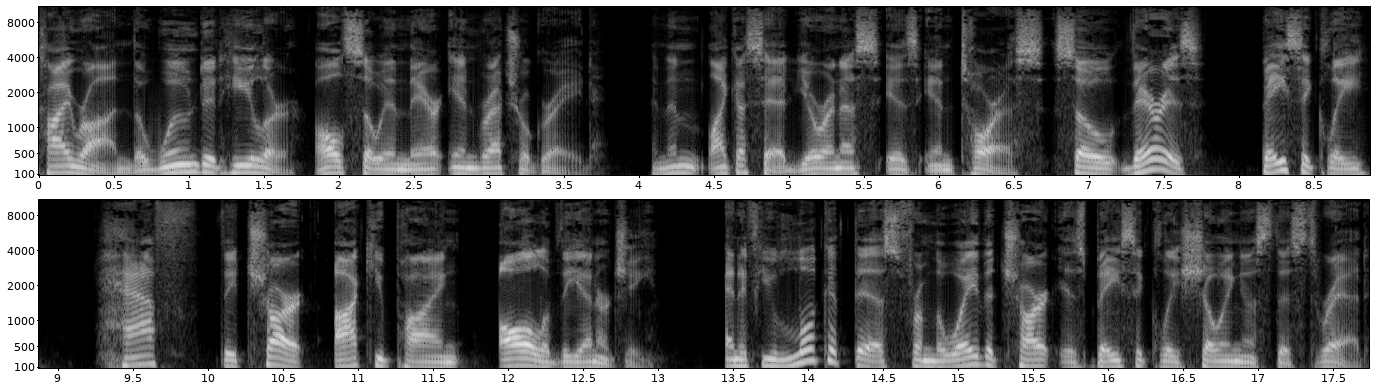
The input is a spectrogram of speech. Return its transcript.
Chiron, the wounded healer, also in there in retrograde. And then, like I said, Uranus is in Taurus. So there is basically half the chart occupying all of the energy. And if you look at this from the way the chart is basically showing us this thread,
